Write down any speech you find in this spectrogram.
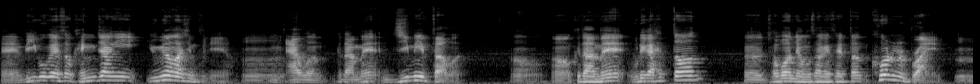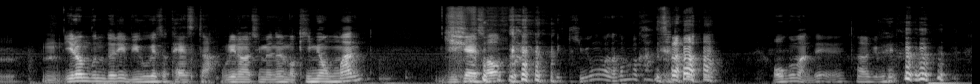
네, 미국에서 굉장히 유명하신 분이에요. 음, 음, 앨런. 그 다음에 지미 펠런. 어, 어, 그 다음에 우리가 했던 어, 저번 영상에서 했던 코너 브라인. 음. 음, 이런 분들이 미국에서 대스타. 우리나라 치면은 뭐 김용만. 근데 김용만 한번 가는 사람. 억울면 안 돼. 아 그래?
